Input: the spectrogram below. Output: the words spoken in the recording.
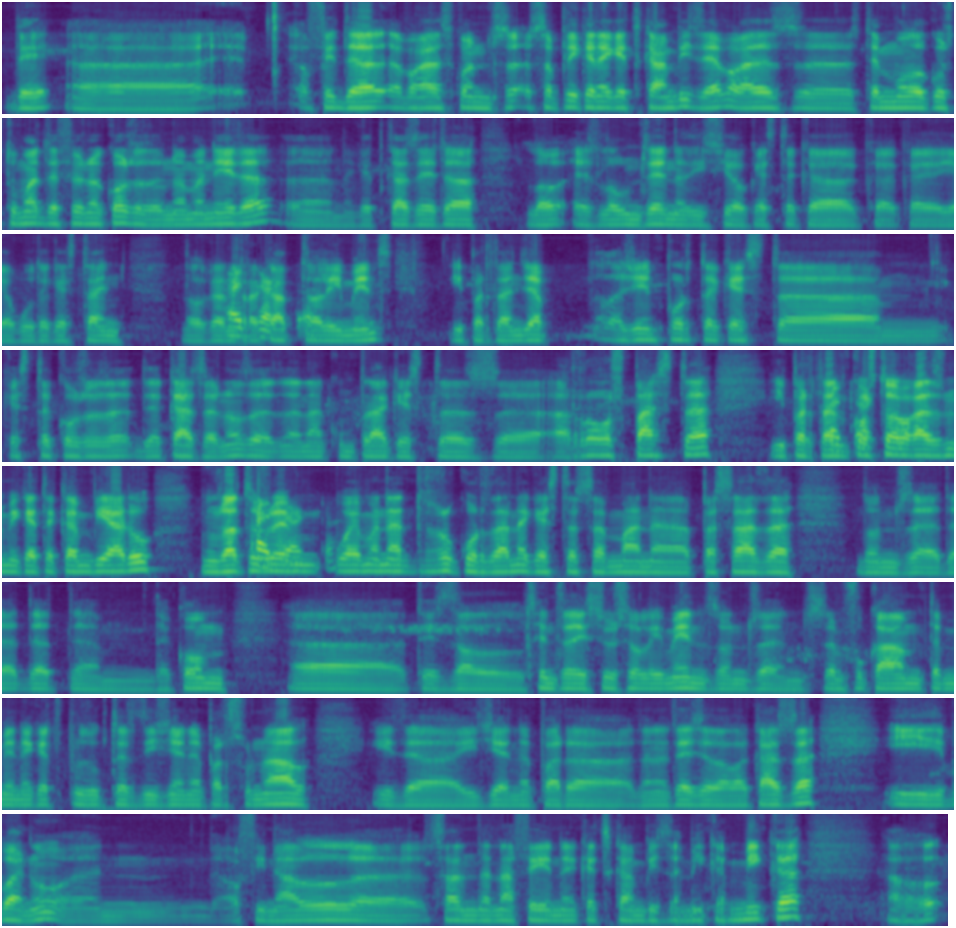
Bé, eh, el fet de, a vegades quan s'apliquen aquests canvis, eh, a vegades eh, estem molt acostumats a fer una cosa d'una manera, eh, en aquest cas era la, és la onzena edició aquesta que, que, que hi ha hagut aquest any del Gran Exacte. Recapte d'Aliments, i per tant ja la gent porta aquesta, aquesta cosa de, de casa, no? d'anar a comprar aquestes eh, arròs, pasta, i per tant Exacte. costa a vegades una miqueta canviar-ho. Nosaltres ho hem, ho hem anat recordant aquesta setmana passada doncs, de, de, de, de com eh, des del Centre de Distribució d'Aliments doncs, ens enfocàvem també en aquests productes d'higiene personal personal i d'higiene per a, de neteja de la casa i bueno, en, al final eh, s'han d'anar fent aquests canvis de mica en mica el,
